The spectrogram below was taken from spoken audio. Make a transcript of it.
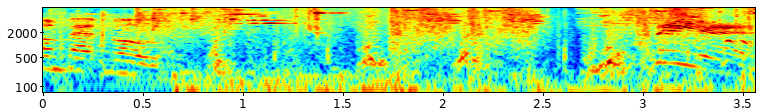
Activating combat mode. The end!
